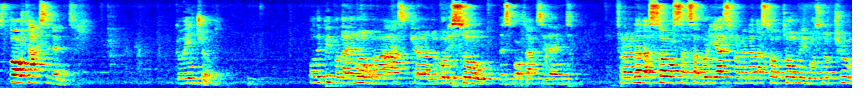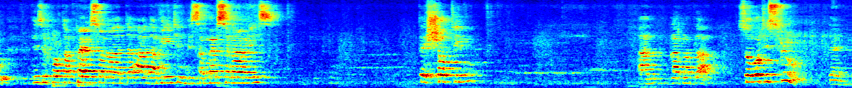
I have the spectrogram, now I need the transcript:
sport accident, got injured. All the people that I know ask, uh, nobody saw the sport accident from another source and somebody else from another source told me it was not true. This important person had, had a meeting with some mercenaries. They shot him and blah blah blah. So what is true then?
